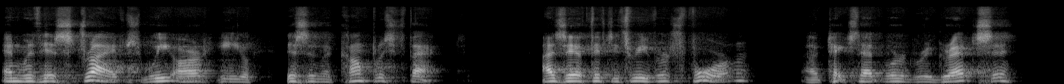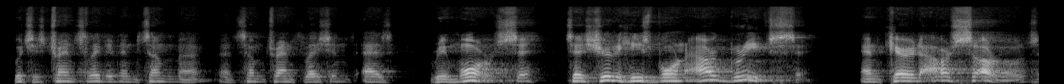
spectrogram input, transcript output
and with his stripes we are healed. This is an accomplished fact. Isaiah 53, verse 4, uh, takes that word regrets, uh, which is translated in some, uh, uh some translations as remorse says, Surely he's borne our griefs and carried our sorrows,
